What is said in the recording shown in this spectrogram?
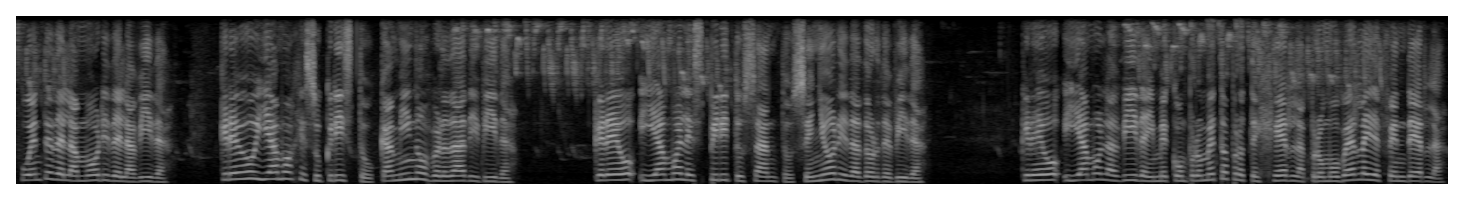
fuente del amor y de la vida. Creo y amo a Jesucristo, camino, verdad y vida. Creo y amo al Espíritu Santo, Señor y dador de vida. Creo y amo la vida y me comprometo a protegerla, promoverla y defenderla.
